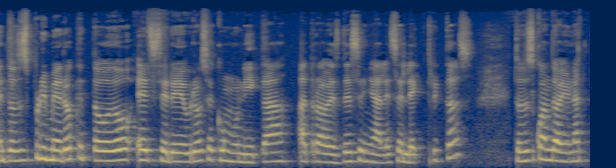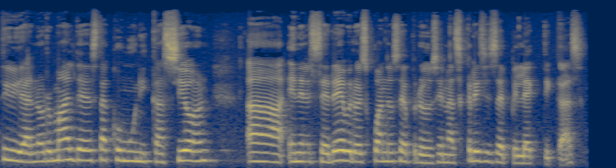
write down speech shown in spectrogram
Entonces, primero que todo, el cerebro se comunica a través de señales eléctricas. Entonces, cuando hay una actividad normal de esta comunicación ah, en el cerebro es cuando se producen las crisis epilépticas.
